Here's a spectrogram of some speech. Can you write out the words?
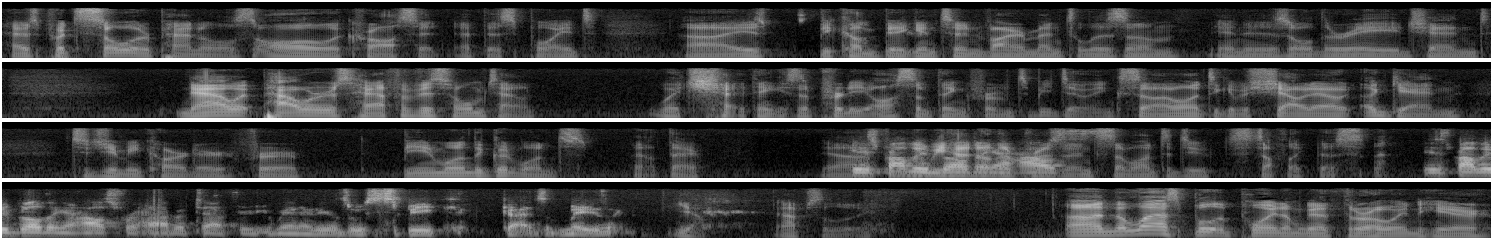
has put solar panels all across it at this point. Uh, he's become big into environmentalism in his older age, and now it powers half of his hometown, which I think is a pretty awesome thing for him to be doing. So I want to give a shout out again to Jimmy Carter for being one of the good ones out there. Uh, he's probably we had other house. presidents that want to do stuff like this. He's probably building a house for Habitat for Humanity as we speak. Guy's amazing. Yeah, absolutely. Uh, and the last bullet point I'm going to throw in here,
